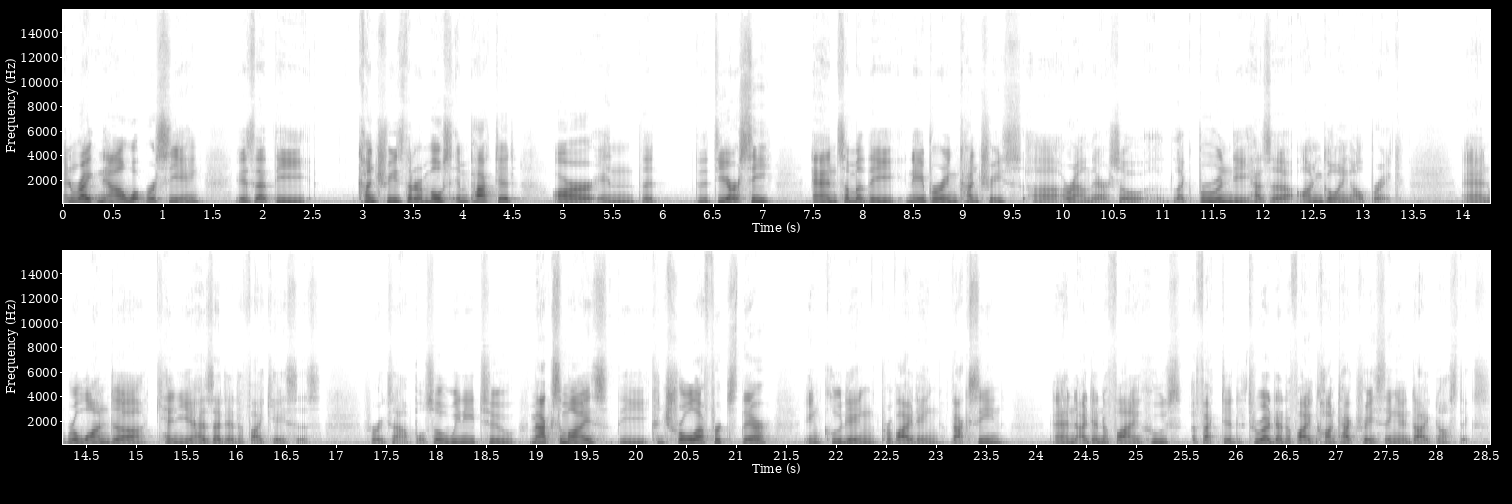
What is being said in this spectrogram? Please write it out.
And right now, what we're seeing is that the countries that are most impacted are in the, the DRC and some of the neighboring countries uh, around there. So, uh, like Burundi has an ongoing outbreak, and Rwanda, Kenya has identified cases, for example. So, we need to maximize the control efforts there, including providing vaccine and identifying who's affected through identifying contact tracing and diagnostics.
